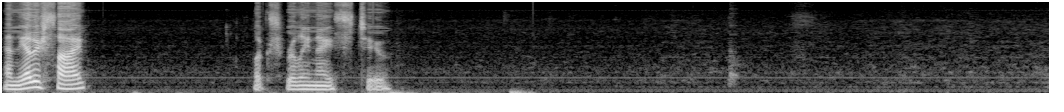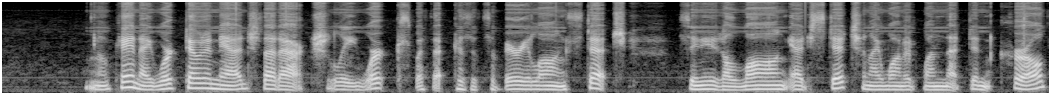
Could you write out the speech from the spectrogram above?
And the other side looks really nice too. Okay, and I worked out an edge that actually works with it because it's a very long stitch. So you needed a long edge stitch and I wanted one that didn't curl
